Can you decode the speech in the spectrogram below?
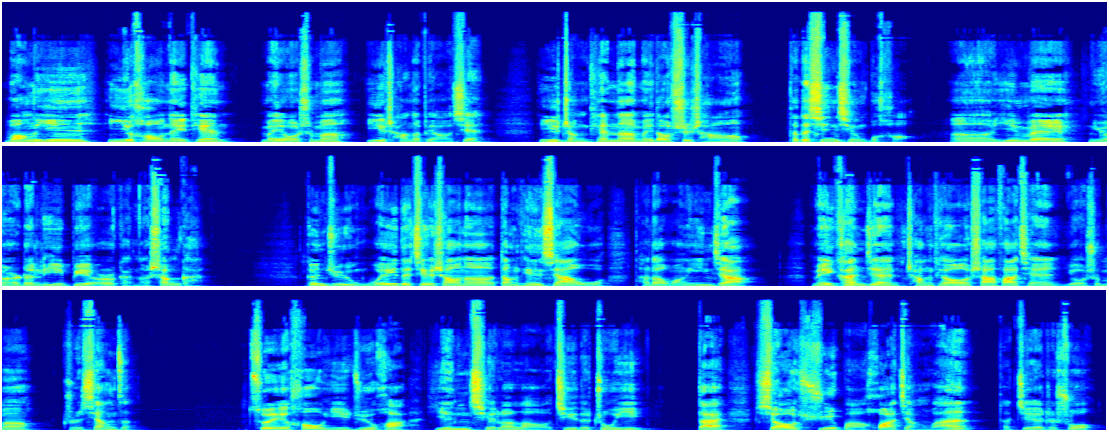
王英一号那天没有什么异常的表现，一整天呢没到市场。他的心情不好，呃，因为女儿的离别而感到伤感。根据武威的介绍呢，当天下午他到王英家，没看见长条沙发前有什么纸箱子。最后一句话引起了老纪的注意。待小徐把话讲完，他接着说：“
